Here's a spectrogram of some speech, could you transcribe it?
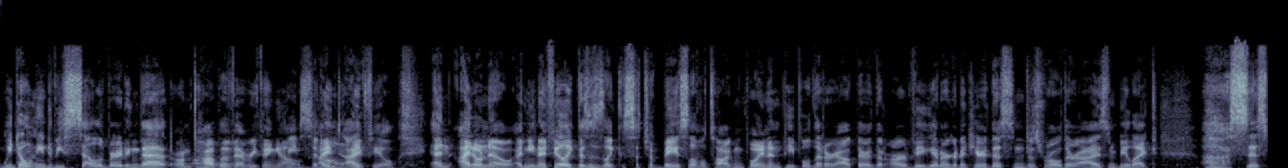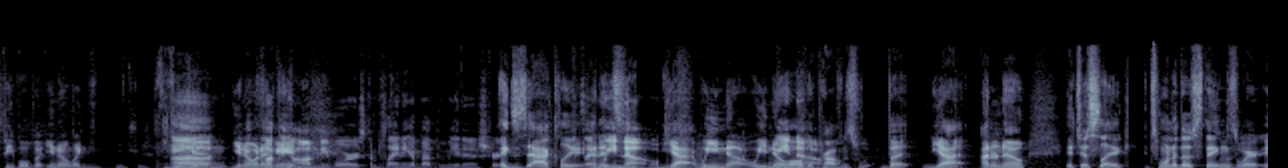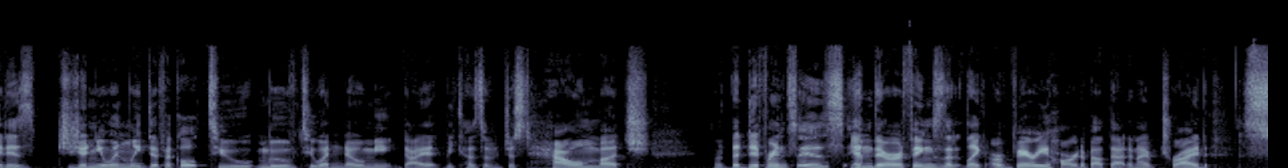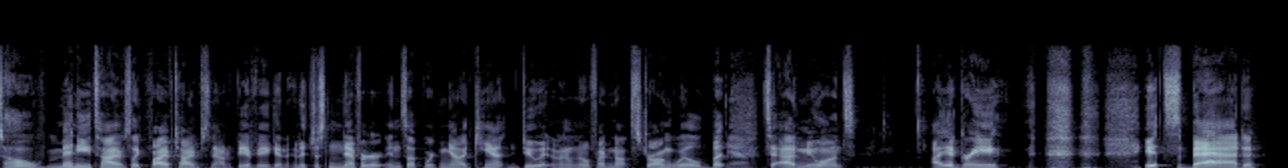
we don't need to be celebrating that on top of everything else. I I feel, and I don't know. I mean, I feel like this is like such a base level talking point, and people that are out there that are vegan are gonna hear this and just roll their eyes and be like, "Ah, cis people," but you know, like vegan. you know what I mean? omnivores complaining about the meat industry. Exactly. Like, and we it's- know. Yeah, we know. We know We all the problems. But yeah, I don't know. It's just like it's one of those things where it is genuinely difficult to move to a no meat diet because of just how much the difference is Yeah. and there are things that like are very hard about that and I've tried so many times like 5 times now to be a vegan and it just never ends up working out. I can't do it and I don't know if I'm not strong-willed, but Yeah. to add nuance, I agree. it's bad.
